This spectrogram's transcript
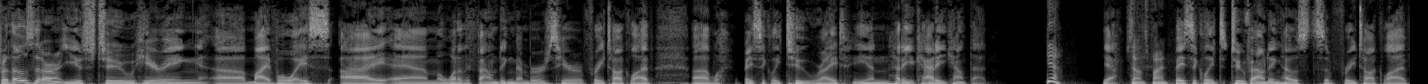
For those that aren't used to hearing uh, my voice, I am one of the founding members here at Free Talk Live. Uh, well, basically, two, right? Ian, how do you how do you count that? Yeah. Yeah. Sounds fine. basically two founding hosts of Free Talk Live.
